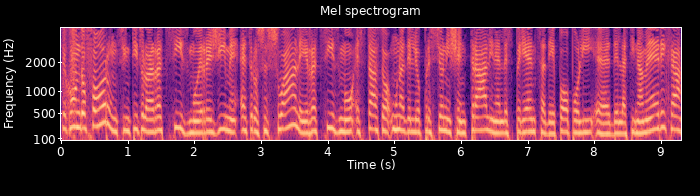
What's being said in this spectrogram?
Secondo forum si intitola Razzismo e regime eterosessuale. Il razzismo è stato una delle oppressioni centrali nell'esperienza dei popoli eh, del Latino America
